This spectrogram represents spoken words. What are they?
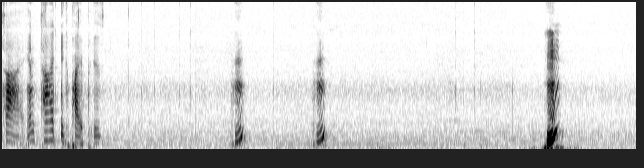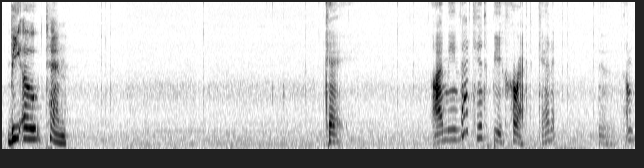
Tie and tie big pipe is. Hmm? Hmm? Hmm? VO10. Okay. I mean, that can't be correct, can it? Is, I'm,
